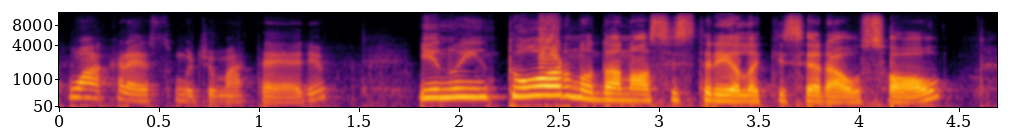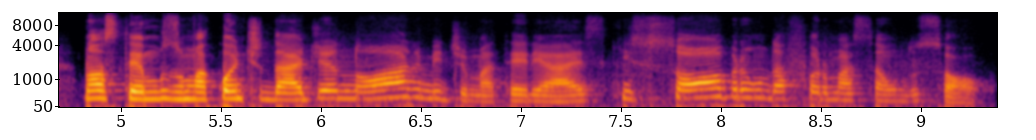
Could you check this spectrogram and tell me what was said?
com acréscimo de matéria e no entorno da nossa estrela, que será o Sol, nós temos uma quantidade enorme de materiais que sobram da formação do Sol.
